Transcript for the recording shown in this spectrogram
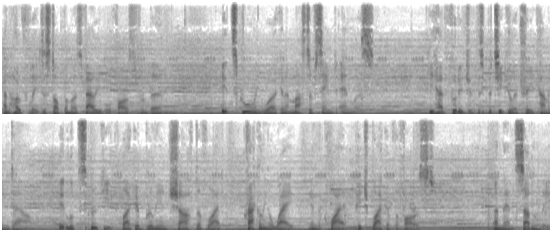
and hopefully to stop the most valuable forests from burning. It's grueling work and it must have seemed endless. He had footage of this particular tree coming down. It looked spooky, like a brilliant shaft of light crackling away in the quiet pitch black of the forest. And then suddenly,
